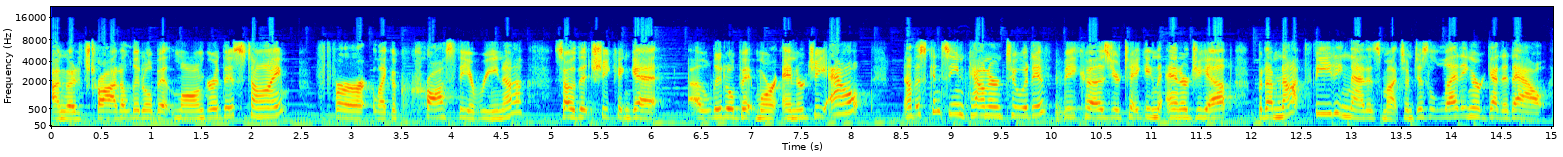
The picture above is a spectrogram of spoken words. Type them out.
I'm going to trot a little bit longer this time for like across the arena so that she can get a little bit more energy out. Now, this can seem counterintuitive because you're taking the energy up, but I'm not feeding that as much. I'm just letting her get it out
